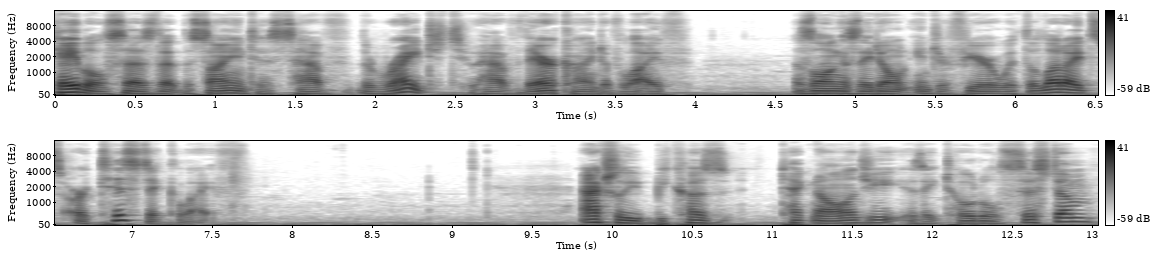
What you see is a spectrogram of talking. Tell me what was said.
Cabal says that the scientists have the right to have their kind of life as long as they don't interfere with the Luddites' artistic life. Actually, because technology is a total system,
